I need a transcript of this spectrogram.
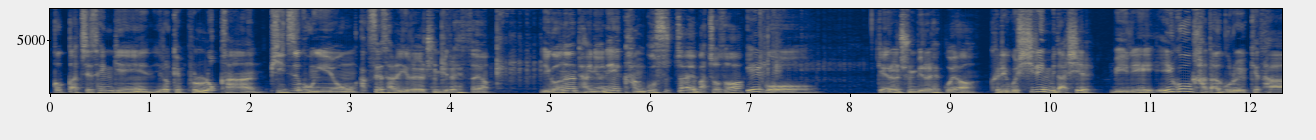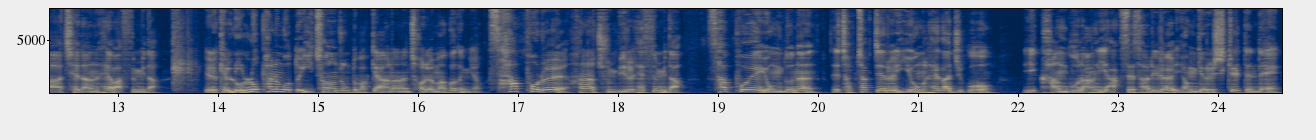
것 같이 생긴 이렇게 볼록한 비즈 공예용 악세사리를 준비를 했어요. 이거는 당연히 강구 숫자에 맞춰서 7개를 준비를 했고요. 그리고 실입니다, 실. 미리 7가닥으로 이렇게 다 재단을 해왔습니다. 이렇게 롤로 파는 것도 2,000원 정도밖에 안 하는 저렴하거든요. 사포를 하나 준비를 했습니다. 사포의 용도는 접착제를 이용을 해가지고 이 강구랑 이 악세사리를 연결을 시킬 텐데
